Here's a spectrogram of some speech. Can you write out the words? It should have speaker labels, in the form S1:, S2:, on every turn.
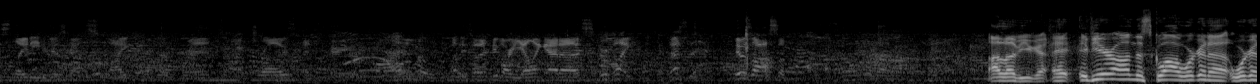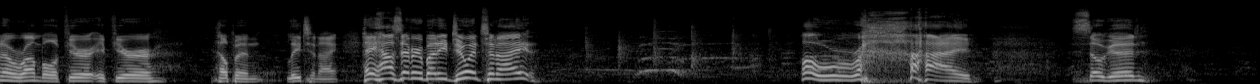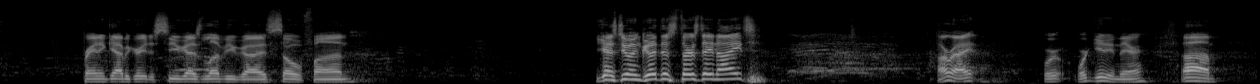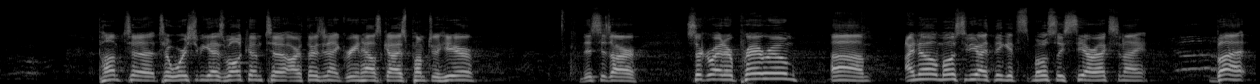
S1: this lady who just got spiked from her friends on drugs, and all these other people are yelling at us. We're like, that's it was awesome.
S2: I love you guys. If you're on the squad, we're gonna we're gonna rumble if you're if you're helping Lee tonight. Hey, how's everybody doing tonight? All right. So good. Brandon, Gabby, great to see you guys. Love you guys. So fun. You guys doing good this Thursday night? All right. We're, we're getting there. Um, pumped to, to worship you guys. Welcome to our Thursday night greenhouse, guys. Pumped you're here. This is our Circuit Rider prayer room. Um, I know most of you, I think it's mostly CRX tonight, but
